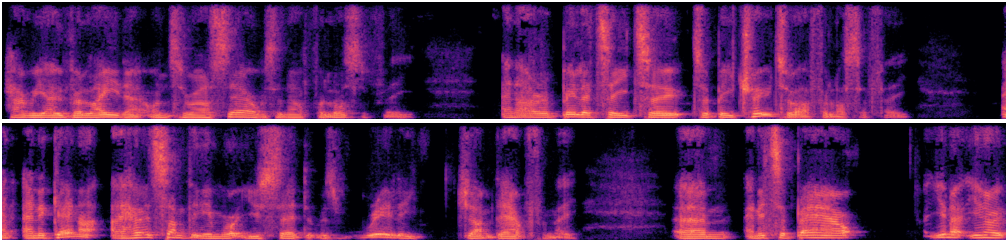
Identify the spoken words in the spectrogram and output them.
how we overlay that onto ourselves and our philosophy and our ability to to be true to our philosophy. and, and again, I, I, heard something in what you said that was really jumped out for me. Um, and it's about, you know, you know,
